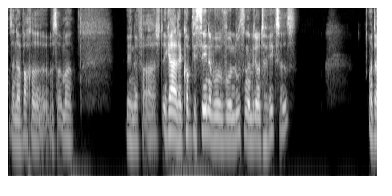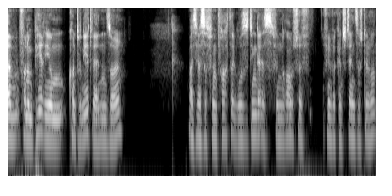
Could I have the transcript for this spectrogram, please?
Seiner Wache, was auch immer. Wen der verarscht. Egal, dann kommt die Szene, wo, wo Luthen dann wieder unterwegs ist. Und dann von Imperium kontrolliert werden soll. Weiß ich, was das für ein Frachter, großes Ding da ist, für ein Raumschiff. Auf jeden Fall kein Sternzerstörer.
